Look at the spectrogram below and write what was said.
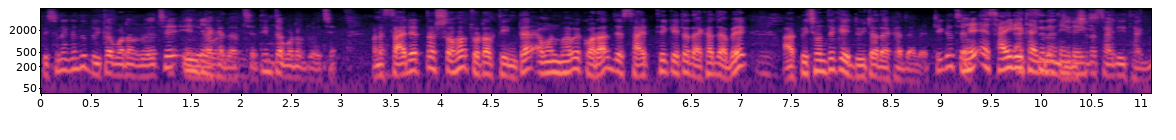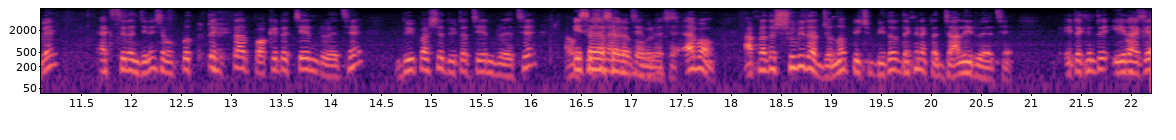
পিছনে কিন্তু দুইটা বর্ডার রয়েছে এই দেখা যাচ্ছে তিনটা বর্ডার রয়েছে। মানে সাইডেরটা সহ টোটাল তিনটা এমন ভাবে করা যে সাইড থেকে এটা দেখা যাবে আর পিছন থেকে এই দুইটা দেখা যাবে ঠিক আছে? সাইডেই থাকবে তিনটাই জিনিস এটা সাইডেই থাকবে। এক্সিলেন্ট জিনিস এবং প্রত্যেকটার পকেটে চেন রয়েছে। দুই পাশে দুইটা চেন রয়েছে এবং আপনাদের সুবিধার জন্য পিছু ভিতর দেখেন একটা জালি রয়েছে। এটা কিন্তু এর আগে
